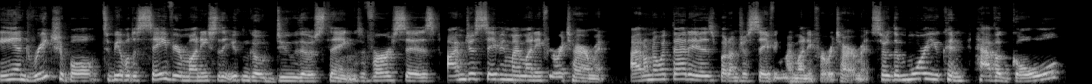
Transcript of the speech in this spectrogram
and reachable to be able to save your money so that you can go do those things versus I'm just saving my money for retirement. I don't know what that is, but I'm just saving my money for retirement. So the more you can have a goal,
